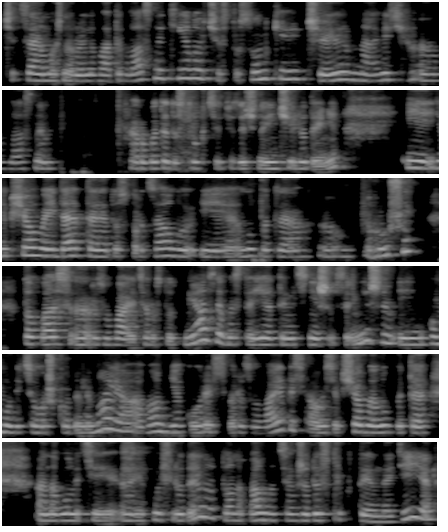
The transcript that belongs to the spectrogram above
чи це можна руйнувати власне тіло, чи стосунки, чи навіть е, власне робити деструкцію фізично іншій людині. І якщо ви йдете до спортзалу і лупите е, грушу, то у вас е, розвиваються ростуть м'язи, ви стаєте міцнішим, сильнішим, і нікому від цього шкоди немає, а вам є користь, ви розвиваєтеся. А ось якщо ви лупите е, на вулиці якусь людину, то напевно це вже деструктивна дія,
